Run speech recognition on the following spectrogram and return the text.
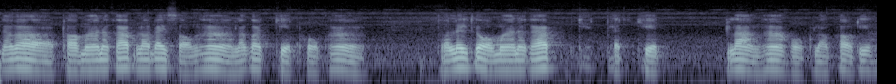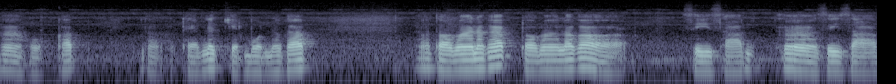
แล้วก็ต่อมานะครับเราได้สองห้าแล้วก็เจ็ดหกห้าตัวเลขที่ออกมานะครับเจ็ดแปดเจ็ดล่างห้าหกเราเข้าที่ห้าหกครับแถมเลขเจ็ดบนนะครับ แล้วต่อมานะครับต่อมาแล้วก็สี่สามห้าสี่สาม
